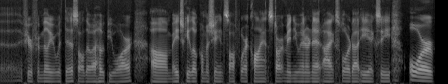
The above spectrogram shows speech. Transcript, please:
uh, if you're familiar with this, although I hope you are. Um, Local Machine Software Client, Start Menu Internet, iExplore.exe, or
